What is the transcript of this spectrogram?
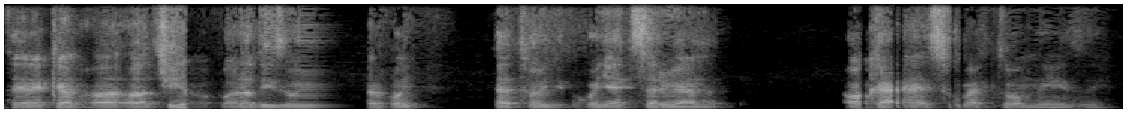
Tehát nekem a, a Cinema Paradiso hogy, tehát, hogy, hogy egyszerűen akárhányszor meg tudom nézni.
